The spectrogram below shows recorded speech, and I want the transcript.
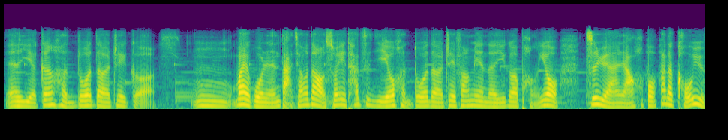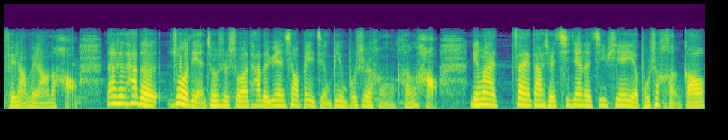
嗯，也跟很多的这个。嗯，外国人打交道，所以他自己也有很多的这方面的一个朋友资源。然后他的口语非常非常的好，但是他的弱点就是说他的院校背景并不是很很好。另外，在大学期间的 GPA 也不是很高，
